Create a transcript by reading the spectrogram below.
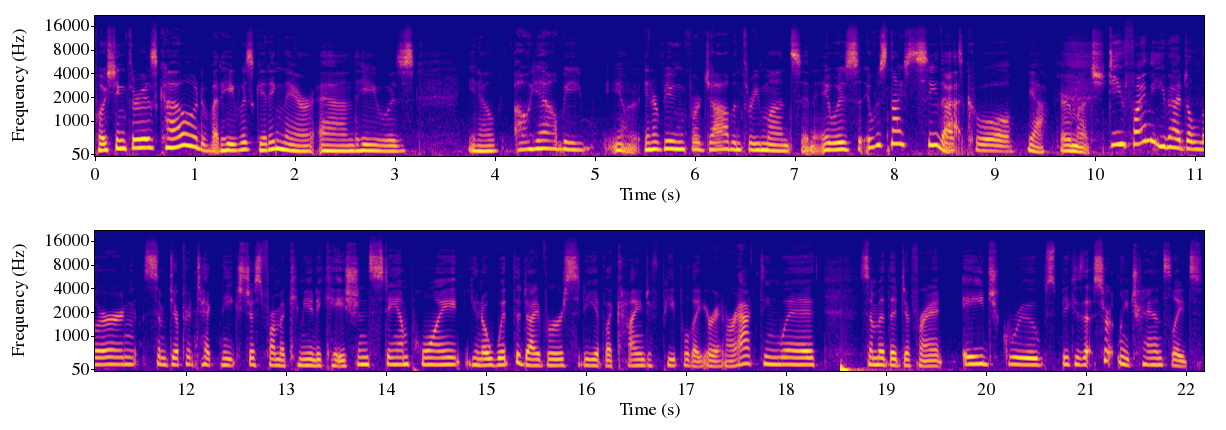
pushing through his code but he was getting there and he was you know oh yeah i'll be you know interviewing for a job in three months and it was it was nice to see that That's cool. yeah very much Do you find that you've had to learn some different techniques just from a communication standpoint, you know, with the diversity of the kind of people that you're interacting with, some of the different age groups, because that certainly translates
